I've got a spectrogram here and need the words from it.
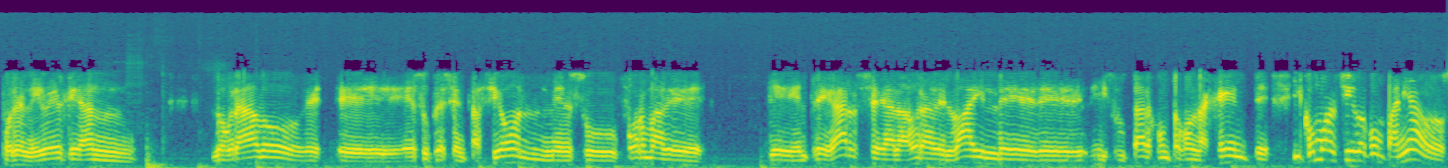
por el nivel que han logrado este, en su presentación, en su forma de, de entregarse a la hora del baile, de disfrutar junto con la gente y cómo han sido acompañados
